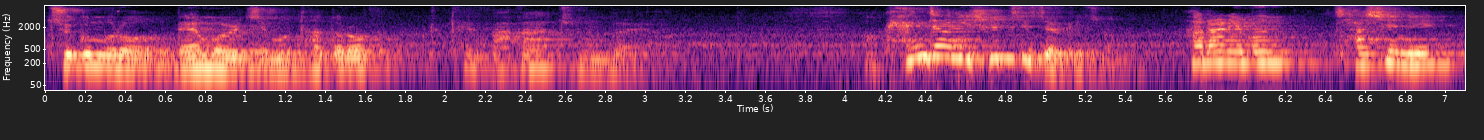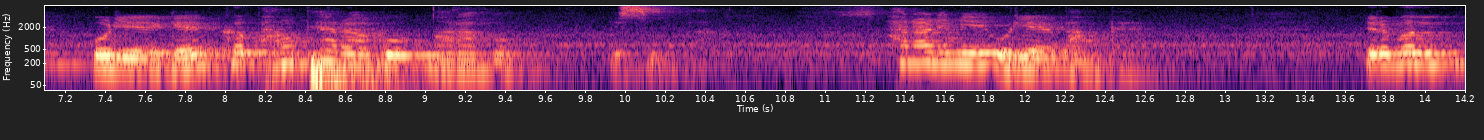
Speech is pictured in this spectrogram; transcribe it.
죽음으로 내몰지 못하도록 이렇게 막아주는 거예요. 굉장히 실질적이죠. 하나님은 자신이 우리에게 그 방패라고 말하고 있습니다. 하나님이 우리의 방패. 여러분,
